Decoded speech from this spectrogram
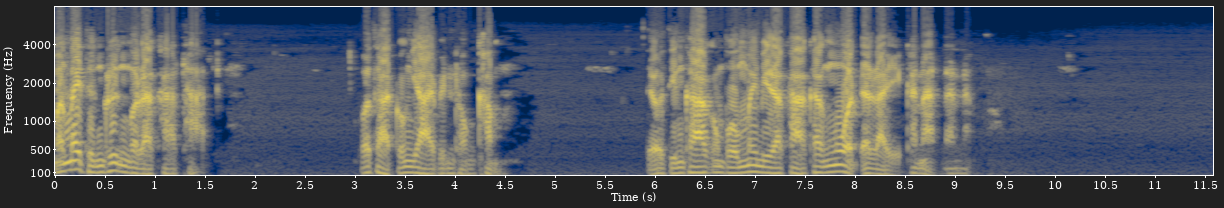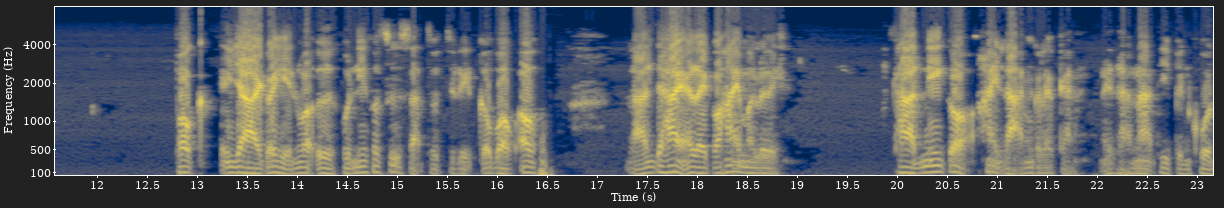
มันไม่ถึงครึ่งของราคาถาดเพราะถาดของยายเป็นทองคำแต่สินค้าของผมไม่มีราคาค่างวดอะไรขนาดนั้นนะพอยายก็เห็นว่าเออคนนี้เขาซื่อสัตย์สุจริตก็บอกเอาหลานจะให้อะไรก็ให้มาเลยถาดนี้ก็ให้หลานก็แล้วกัน ในฐานะที่เป็นคน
